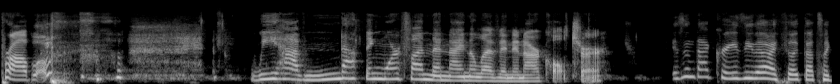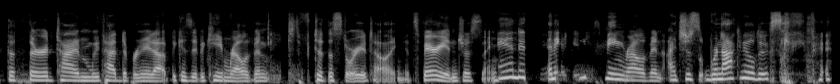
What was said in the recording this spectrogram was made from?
problem. we have nothing more fun than 9 11 in our culture. Isn't that crazy though? I feel like that's like the third time we've had to bring it up because it became relevant t- to the storytelling. It's very interesting. And it's And it keeps being relevant. I just, we're not going to be able to escape it.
